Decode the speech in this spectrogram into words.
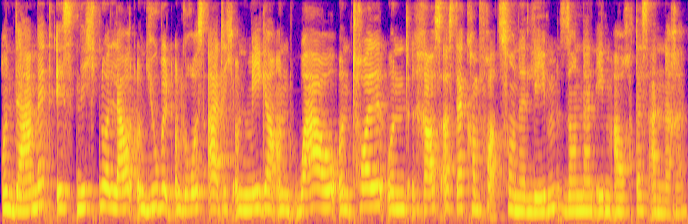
Und damit ist nicht nur laut und jubelnd und großartig und mega und wow und toll und raus aus der Komfortzone leben, sondern eben auch das andere.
